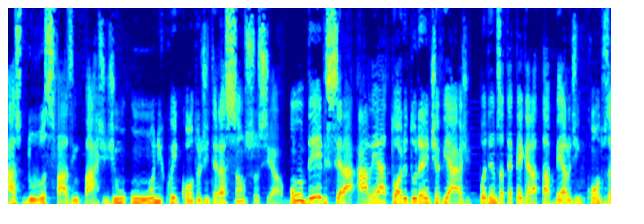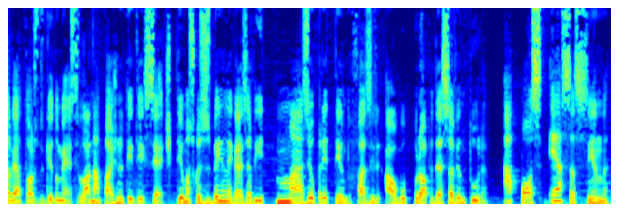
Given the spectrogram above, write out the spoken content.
As duas fazem parte de um, um, único encontro de interação social. Um deles será aleatório durante a viagem. Podemos até pegar a tabela de encontros aleatórios do Guia do Mestre, lá na página 87. Tem umas coisas bem legais ali, mas eu pretendo fazer algo próprio dessa aventura. Após essa cena,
